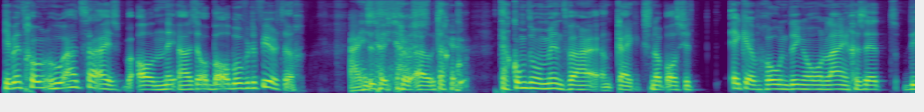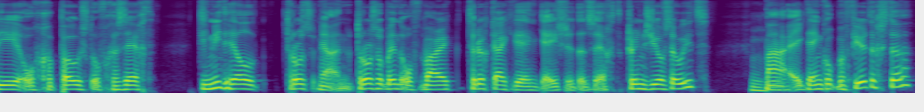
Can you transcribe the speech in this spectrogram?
je bent gewoon, hoe oud is hij? Hij is al, nee, hij is al, al boven de 40. Hij is Dus zo oud. Daar, daar komt een moment waar, kijk, ik snap als je, ik heb gewoon dingen online gezet, die of gepost of gezegd, die niet heel trots, ja, trots op ben, of waar ik terugkijk, ik denk, jezus, dat is echt cringy of zoiets. Mhm. Maar ik denk op mijn veertigste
